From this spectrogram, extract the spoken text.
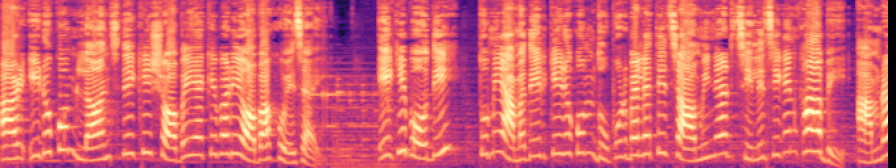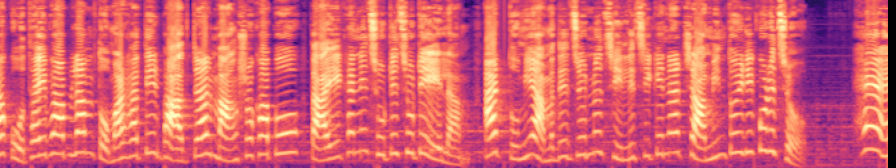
আর এরকম লাঞ্চ দেখে সবাই একেবারে অবাক হয়ে যায়। এ কি বৌদি? তুমি আমাদেরকে এরকম দুপুরবেলাতে চাউমিন আর চিলি চিকেন খাওয়াবে? আমরা কোথায় ভাবলাম তোমার হাতের ভাত, ডাল, মাংস খাব? তাই এখানে ছুটে ছুটে এলাম। আর তুমি আমাদের জন্য চিলি চিকেন আর চাউমিন তৈরি করেছ? হ্যাঁ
